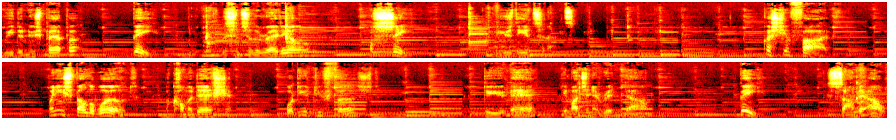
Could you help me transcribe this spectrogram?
Read a newspaper. B. Listen to the radio. Or C. Use the internet. Question 5. When you spell the word accommodation, what do you do first? Do you A. Imagine it written down? B. Sound it out?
